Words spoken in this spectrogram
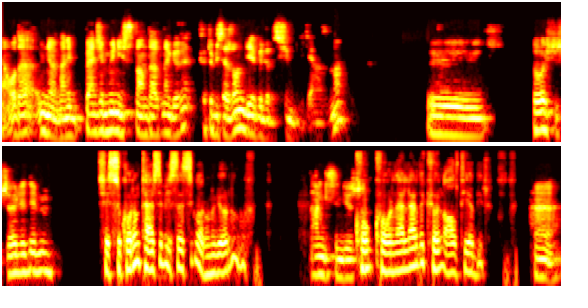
yani o da bilmiyorum hani bence Münih standartına göre kötü bir sezon diyebiliriz şimdilik en azından. Ee, Doğuş'u söyledim. Şey skorun tersi bir istatistik var onu gördün mü? Hangisini Ko diyorsun? kornerlerde Köln 6'ya 1. He, Yani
